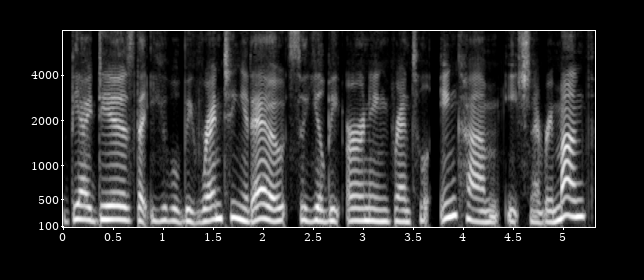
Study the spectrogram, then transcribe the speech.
the idea is that you will be renting it out. So you'll be earning rental income each and every month,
